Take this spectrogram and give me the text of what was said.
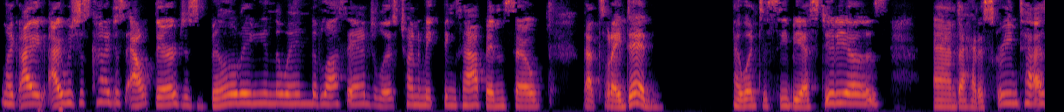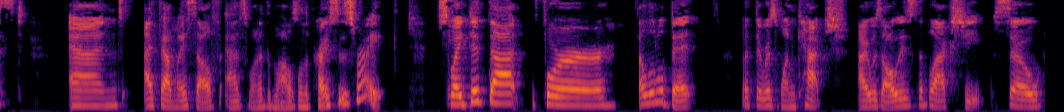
Like I, I was just kind of just out there, just building in the wind of Los Angeles, trying to make things happen. So that's what I did. I went to CBS studios and I had a screen test and I found myself as one of the models on the Price is Right. So I did that for a little bit, but there was one catch. I was always the black sheep. So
